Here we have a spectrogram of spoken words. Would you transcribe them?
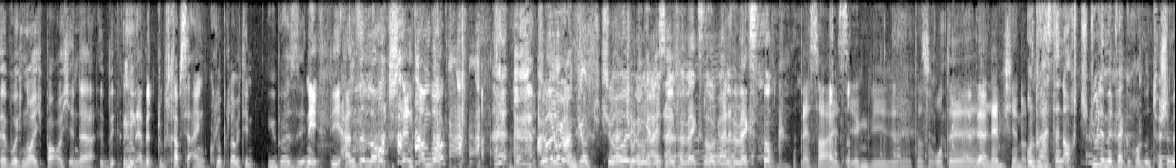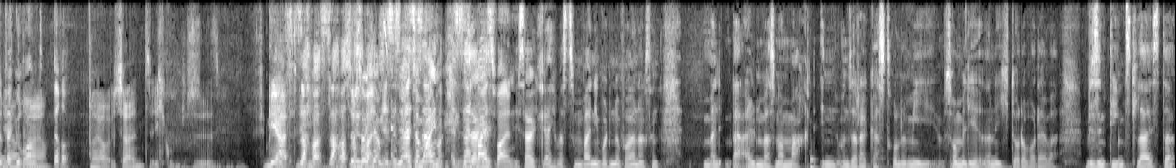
äh, wo ich neulich bei euch in der, äh, du betreibst ja einen Club, glaube ich, den Übersee, nee, die Hanse Lounge in Hamburg. Entschuldigung, Anglo- Entschuldigung, eine, eine Verwechslung, eine Verwechslung. besser als irgendwie das rote Der- Lämpchen oder Und du so. hast dann auch Stühle mit weggeräumt und Tische mit weggeräumt. naja. Irre. Naja, ist ja, ich, jetzt sag was, sag was zu Was diesem soll ich Wein. Es ist, Ja, es ist zum ein, Wein. es ist ein sage- Weißwein. Ich sage gleich was zum Wein. Ich wollte nur vorher noch sagen, man, bei allem, was man macht in unserer Gastronomie, Sommelier oder nicht oder whatever, wir sind Dienstleister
